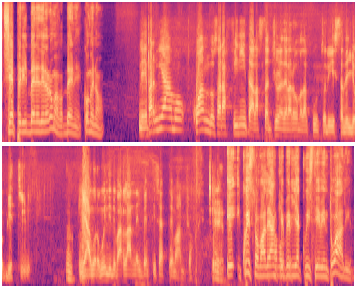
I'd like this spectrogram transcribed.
Se è per il bene della Roma, va bene, come no? Ne parliamo quando sarà finita la stagione della Roma dal punto di vista degli obiettivi. Mm. Mi auguro quindi di parlarne il 27 maggio. Sì. E questo vale anche per gli acquisti eventuali.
